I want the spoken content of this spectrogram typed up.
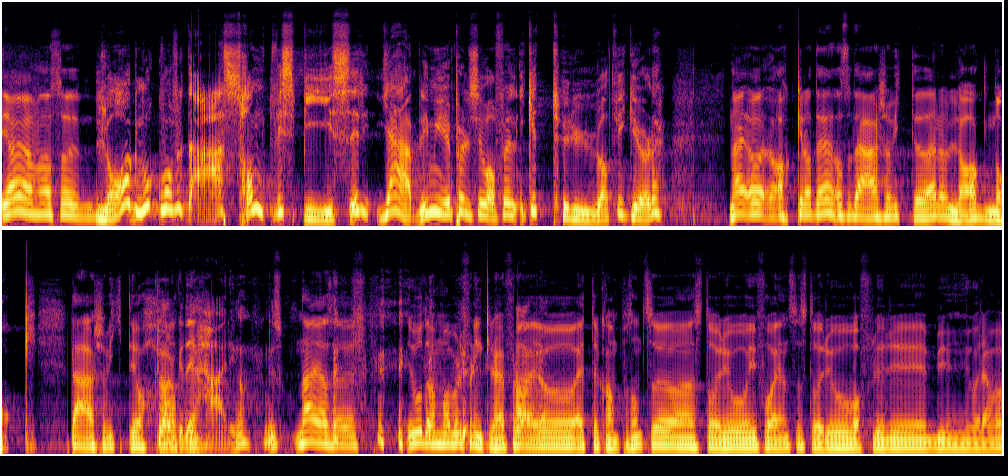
ja, ja, men altså Lag nok vaffel! Det er sant! Vi spiser jævlig mye pølse i vaffel. Ikke tro at vi ikke gjør det. Nei, og akkurat det. Altså, det er så viktig det der. Lag nok. Det er så viktig å ha Klarer du ikke det her engang. Liksom. Nei, altså Jo, da må bli flinkere her, for det er jo etter kamp og sånt, så står det jo i foajeen så står det jo vafler i byen og ræva.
